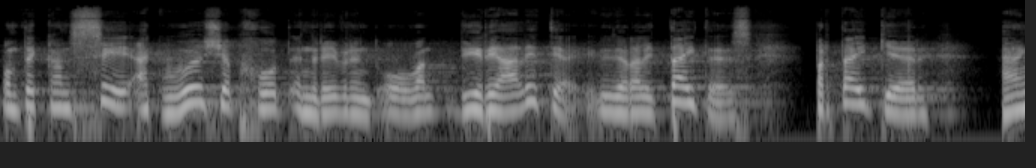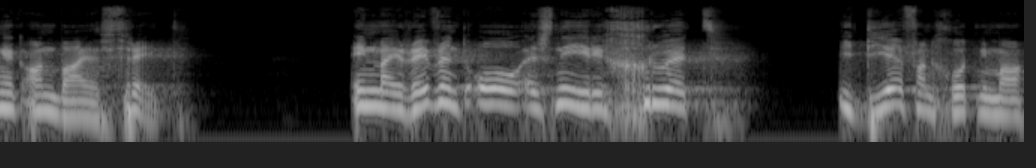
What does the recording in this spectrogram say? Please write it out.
om te kan sê ek worship God in reverent awe want die realiteit die realiteit is partykeer hang ek aan 'n thread. En my reverent awe is nie hierdie groot idee van God nie, maar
